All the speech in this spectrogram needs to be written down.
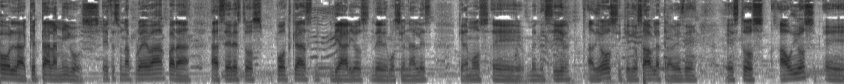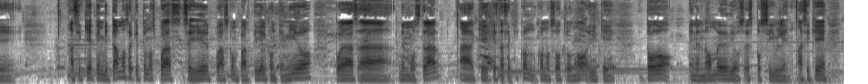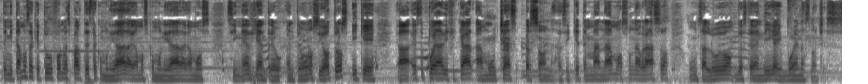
Hola, ¿qué tal amigos? Esta es una prueba para hacer estos podcasts diarios de devocionales. Queremos eh, bendecir a Dios y que Dios hable a través de estos audios. Eh, así que te invitamos a que tú nos puedas seguir, puedas compartir el contenido, puedas uh, demostrar uh, que, que, estás aquí con, con nosotros, ¿no? Y que todo en el nombre de Dios es posible. Así que te invitamos a que tú formes parte de esta comunidad, hagamos comunidad, hagamos sinergia entre, entre unos y otros y que uh, esto pueda edificar a muchas personas. Así que te mandamos un abrazo, un saludo, Dios te bendiga y buenas noches.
